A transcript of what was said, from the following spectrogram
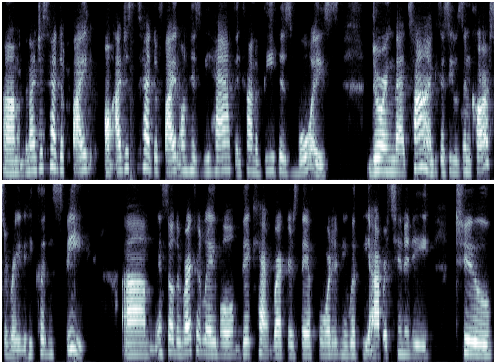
Um, and I just had to fight. I just had to fight on his behalf and kind of be his voice during that time because he was incarcerated. He couldn't speak. Um, and so the record label, Big Cat Records, they afforded me with the opportunity to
